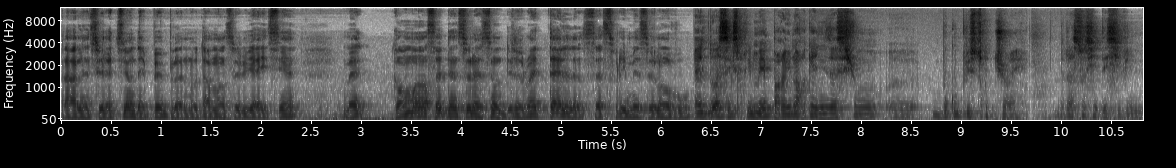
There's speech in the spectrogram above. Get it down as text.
à l'insurrection des peuples, notamment celui haïtien, mais comment cette insurrection devrait-elle s'exprimer selon vous? Elle doit s'exprimer par une organisation euh, beaucoup plus structurée de la société civile.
